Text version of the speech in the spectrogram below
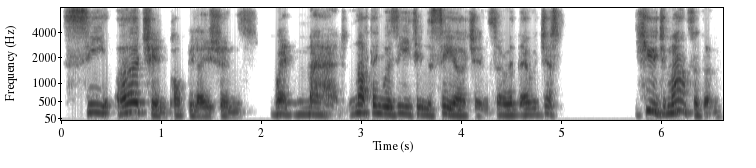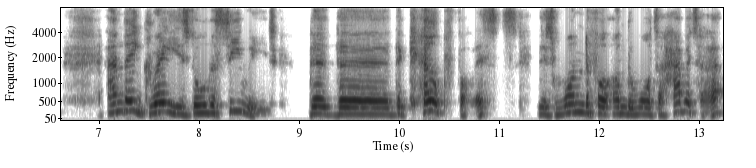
sea urchin populations went mad. Nothing was eating the sea urchin, so there were just huge amounts of them. And they grazed all the seaweed. The, the, the kelp forests, this wonderful underwater habitat,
